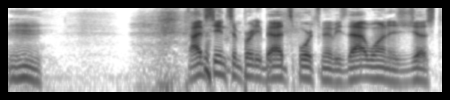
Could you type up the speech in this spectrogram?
Mm. I've seen some pretty bad sports movies. That one is just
